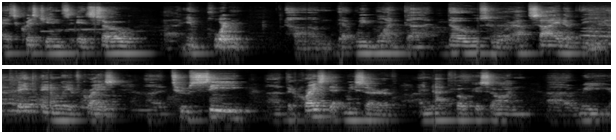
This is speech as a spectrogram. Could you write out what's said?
as Christians is so important um, that we want those who are outside of the faith family of Christ to see the Christ that we serve and not focus on we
